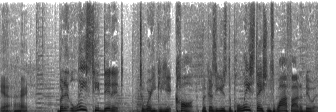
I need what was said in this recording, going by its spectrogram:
Yeah. All right. But at least he did it to where he could get caught because he used the police station's Wi-Fi to do it.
